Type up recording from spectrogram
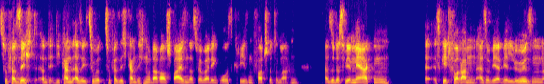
Zuversicht und die kann, also die Zuversicht kann sich nur daraus speisen, dass wir bei den Großkrisen Fortschritte machen. Also dass wir merken, äh, es geht voran. Also wir, wir lösen,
